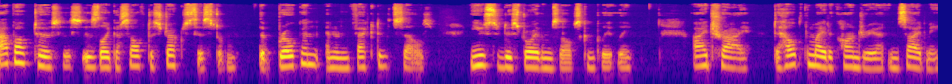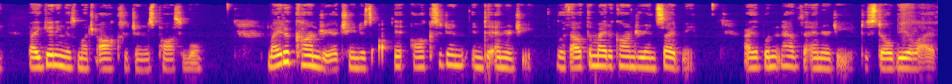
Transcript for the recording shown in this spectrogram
Apoptosis is like a self-destruct system that broken and infected cells use to destroy themselves completely. I try to help the mitochondria inside me by getting as much oxygen as possible. Mitochondria changes oxygen into energy. Without the mitochondria inside me, I wouldn't have the energy to still be alive.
